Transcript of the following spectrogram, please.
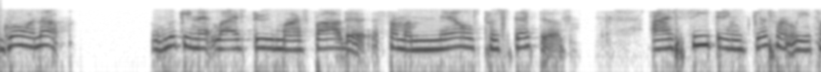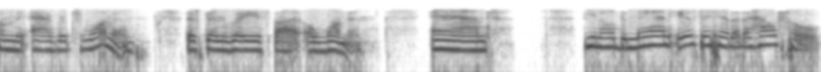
growing up, looking at life through my father from a male's perspective, I see things differently from the average woman that's been raised by a woman. And, you know, the man is the head of the household.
